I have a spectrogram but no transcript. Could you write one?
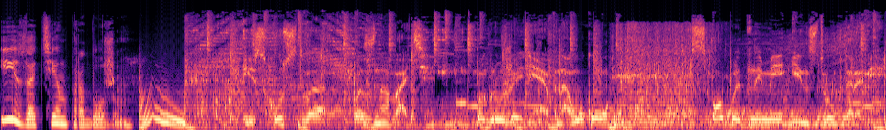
и затем продолжим. Искусство познавать. Погружение в науку с опытными инструкторами.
